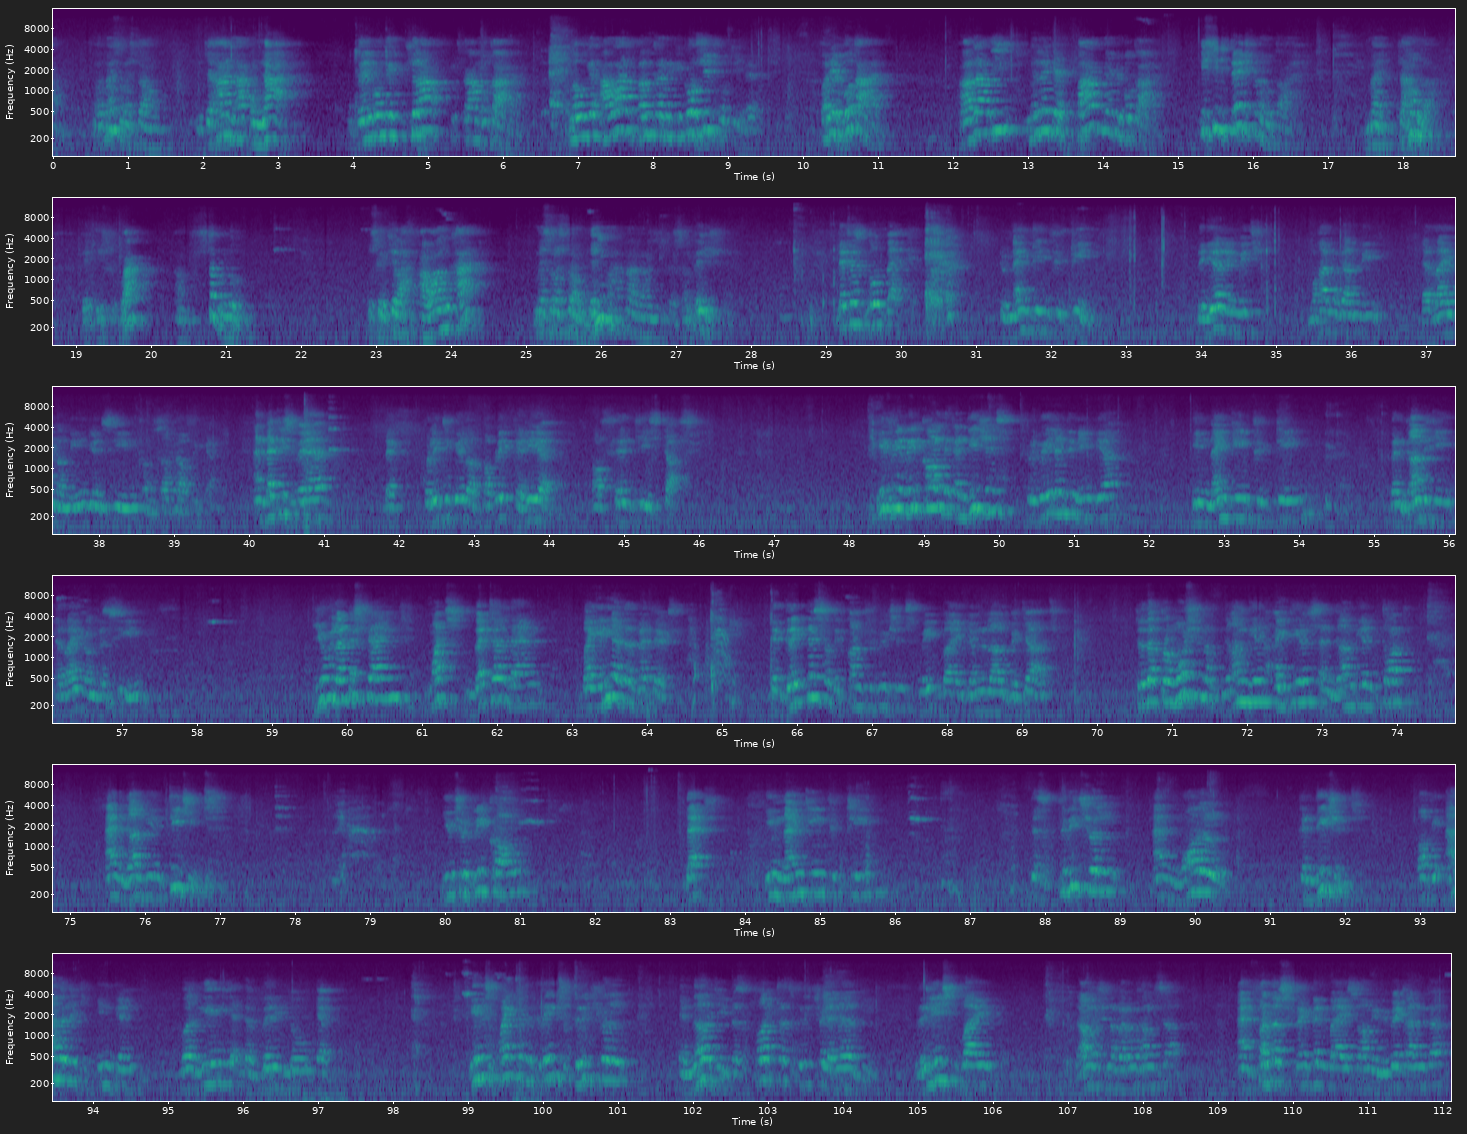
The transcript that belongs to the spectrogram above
और मैं समझता हूँ जहाँ जहाँ अन्याय गरीबों के खिलाफ कुछ काम होता है लोगों की आवाज़ बंद करने की कोशिश होती है और ये होता है आज़ादी मिलने के बाद में भी होता है इसी देश में होता है मैं चाहूँगा कि इस वक्त हम सब लोग उसके खिलाफ आवाज़ उठाए मैं समझता हूँ यही महात्मा गांधी का संदेश Let us go back to 1915, the year in which Mahatma Gandhi arrived on the Indian scene from South Africa. And that is where the political or public career of Sethji starts. If we recall the conditions prevalent in India in 1915, when Gandhiji arrived on the scene, you will understand much better than by any other methods the greatness of the contributions made by Jamnalal Bajaj to the promotion of Gandhian ideals and Gandhian thought and Gandhian teachings. You should recall that in 1915, the spiritual and moral conditions of the average Indian were really at a very low ebb. In spite of the great spiritual energy, the spurt spiritual energy released by Ramakrishna Paramahamsa and further strengthened by Swami Vivekananda,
